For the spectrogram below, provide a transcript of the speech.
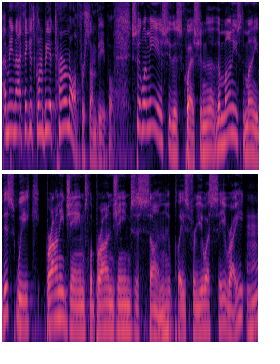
I mean, I think it's going to be a turnoff for some people. So let me ask you this question: the, the money's the money. This week, Bronny James, LeBron James's son, who plays for USC, right, mm-hmm.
